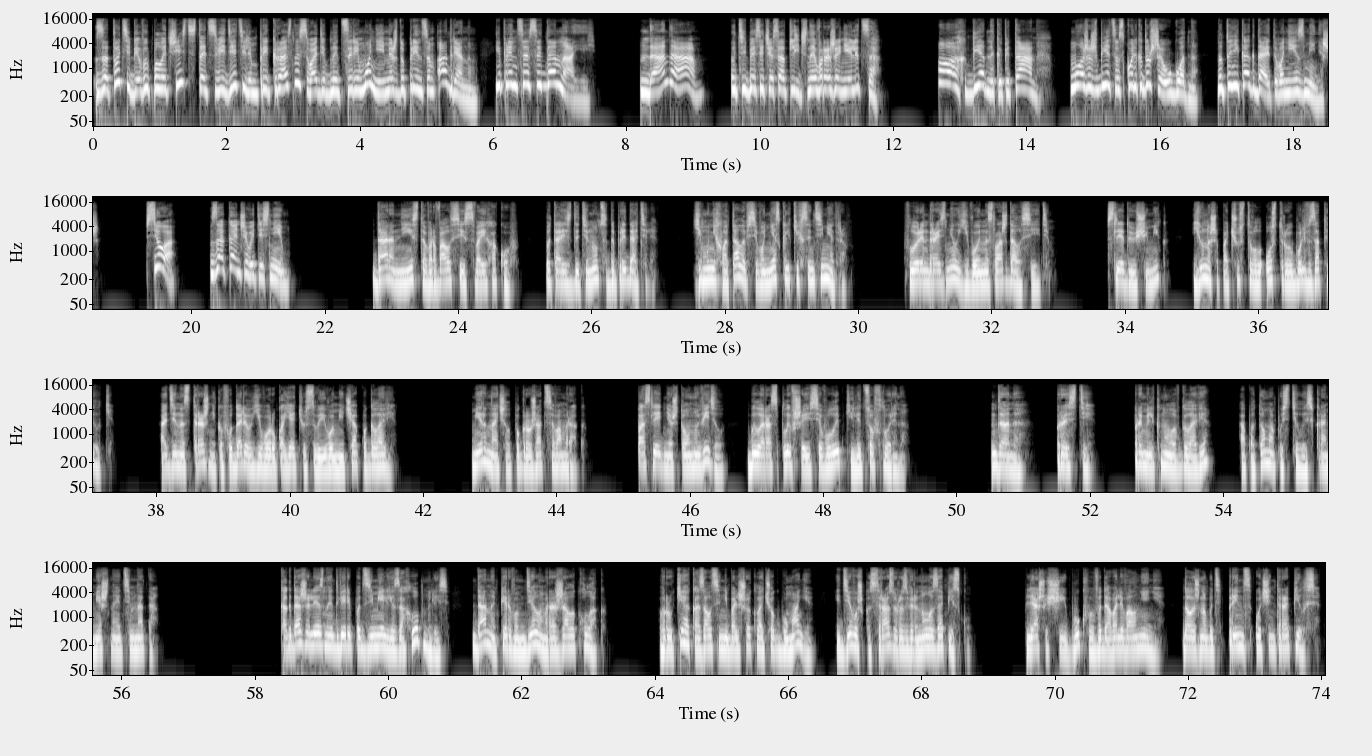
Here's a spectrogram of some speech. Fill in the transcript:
«Зато тебе выпала честь стать свидетелем прекрасной свадебной церемонии между принцем Адрианом и принцессой Данаей. Да-да, у тебя сейчас отличное выражение лица. Ох, бедный капитан, можешь биться сколько душе угодно, но ты никогда этого не изменишь. Все, заканчивайте с ним!» Даррен неистово ворвался из своих оков, пытаясь дотянуться до предателя. Ему не хватало всего нескольких сантиметров. Флорин дразнил его и наслаждался этим. В следующий миг юноша почувствовал острую боль в затылке. Один из стражников ударил его рукоятью своего меча по голове. Мир начал погружаться во мрак. Последнее, что он увидел, было расплывшееся в улыбке лицо Флорина. «Дана, прости», промелькнуло в голове, а потом опустилась кромешная темнота. Когда железные двери подземелья захлопнулись, Дана первым делом разжала кулак. В руке оказался небольшой клочок бумаги, и девушка сразу развернула записку. Пляшущие буквы выдавали волнение. Должно быть, принц очень торопился.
